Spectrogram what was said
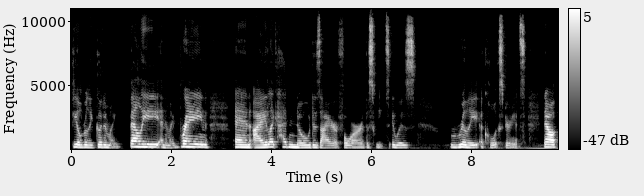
feel really good in my belly and in my brain. And I like had no desire for the sweets. It was really a cool experience. Now,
